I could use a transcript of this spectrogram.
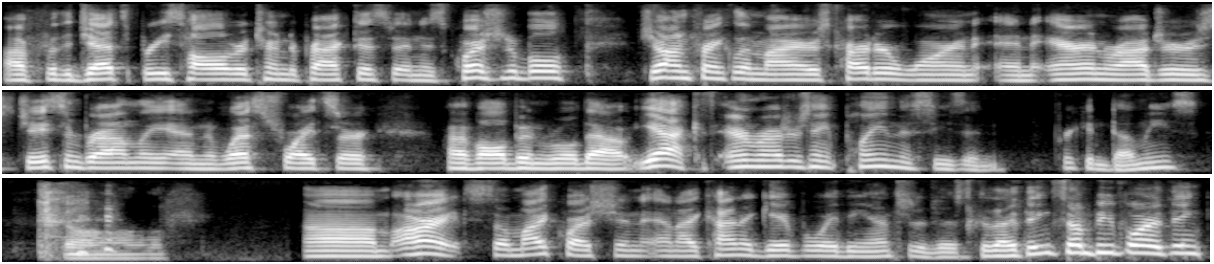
uh, for the Jets. Breece Hall returned to practice and is questionable. John Franklin Myers, Carter Warren, and Aaron Rodgers, Jason Brownlee, and Wes Schweitzer have all been ruled out. Yeah, because Aaron Rodgers ain't playing this season. Freaking dummies. Oh, Um, all right, so my question, and I kind of gave away the answer to this because I think some people are think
